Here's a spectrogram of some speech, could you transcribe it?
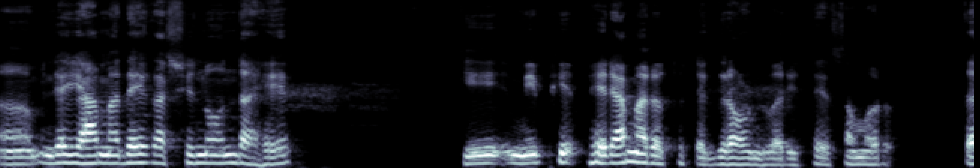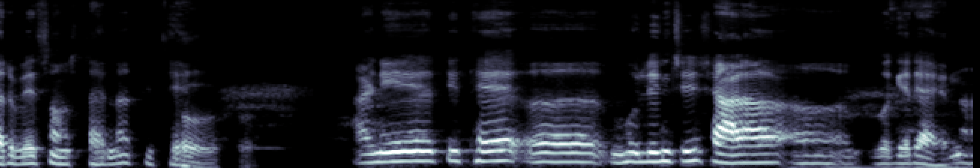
म्हणजे ह्यामध्ये एक अशी नोंद आहे की मी फे फेऱ्या मारत होते ग्राउंडवर इथे समोर कर्वे संस्था आहे ना तिथे. हो हो. आणि तिथे मुलींची शाळा वगैरे आहे ना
